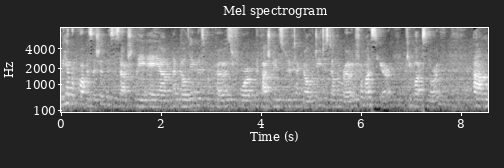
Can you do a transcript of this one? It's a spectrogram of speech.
We have a proposition. This is actually a, um, a building that's proposed for the Fashion Institute of Technology just down the road from us here, a few blocks north. Um,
